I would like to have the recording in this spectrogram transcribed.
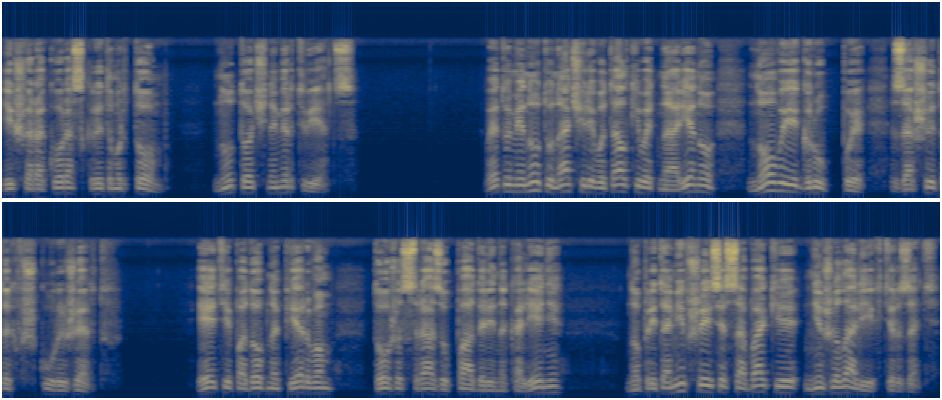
и широко раскрытым ртом. Ну, точно мертвец. В эту минуту начали выталкивать на арену новые группы, зашитых в шкуры жертв. Эти, подобно первым, тоже сразу падали на колени, но притомившиеся собаки не желали их терзать.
